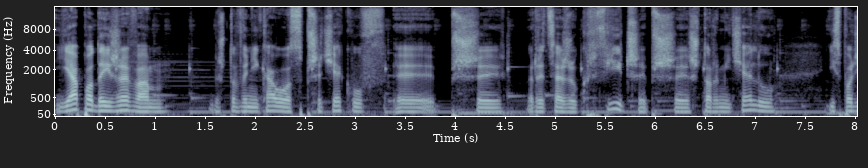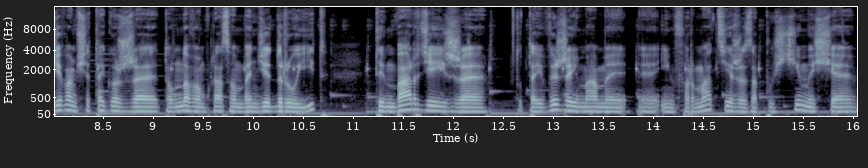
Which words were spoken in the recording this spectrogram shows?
Ja podejrzewam, już to wynikało z przecieków yy, przy rycerzu krwi czy przy sztormicielu, i spodziewam się tego, że tą nową klasą będzie druid, tym bardziej, że tutaj wyżej mamy e, informację, że zapuścimy się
